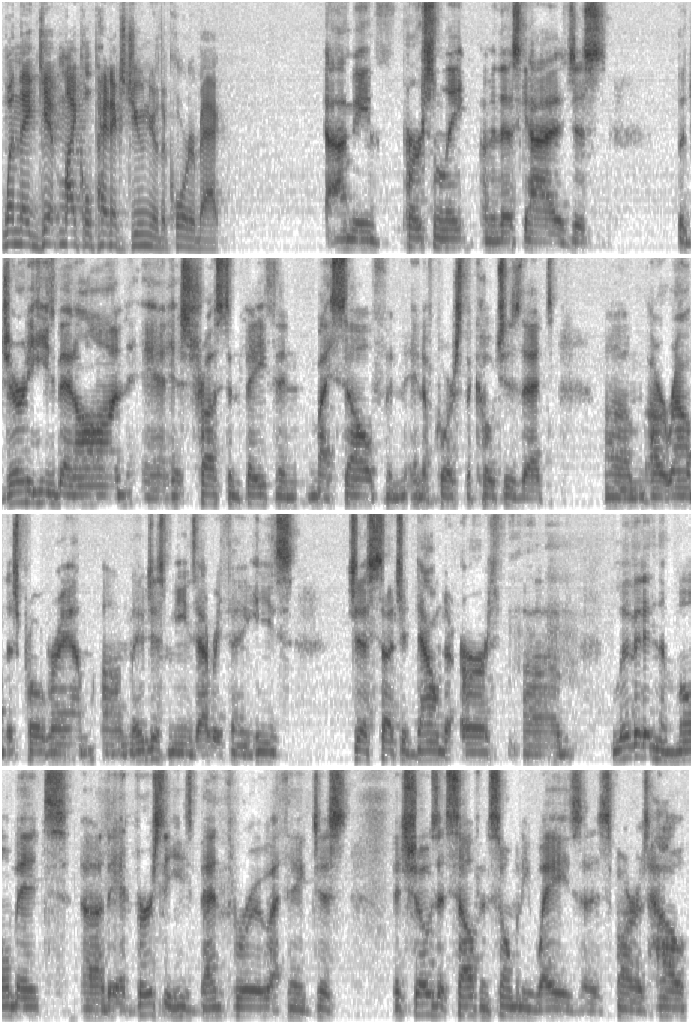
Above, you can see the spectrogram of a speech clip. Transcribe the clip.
when they get Michael Penix Jr., the quarterback? I mean, personally, I mean, this guy is just the journey he's been on and his trust and faith in myself and, and of course the coaches that um, are around this program. Um, it just means everything. He's just such a down to earth, um, live it in the moment. Uh, the adversity he's been through, I think, just it shows itself in so many ways as far as how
